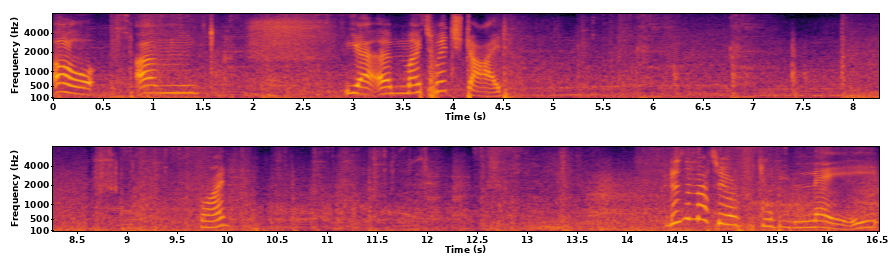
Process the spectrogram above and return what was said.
Oh, um, yeah. Um, my Twitch died. Fine. It doesn't matter if you'll be late.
